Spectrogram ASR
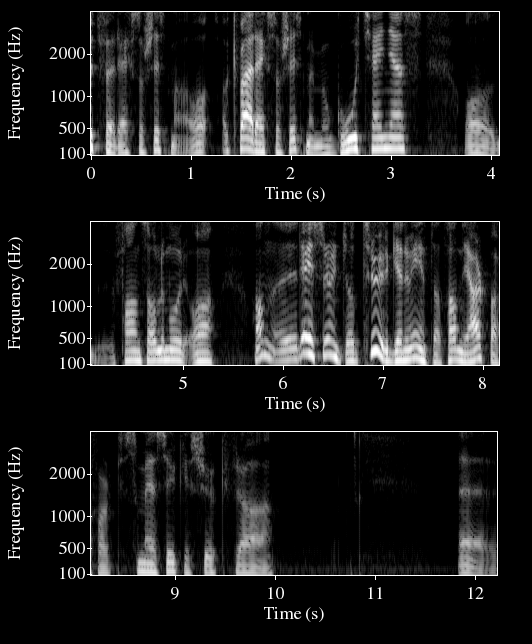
utføre eksorsismer, og hver eksorsisme må godkjennes, og faens oldemor. Og han reiser rundt og tror genuint at han hjelper folk som er psykisk syke, fra eh,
